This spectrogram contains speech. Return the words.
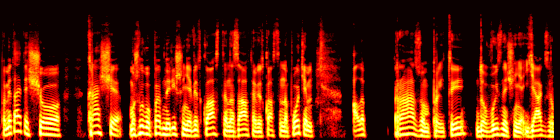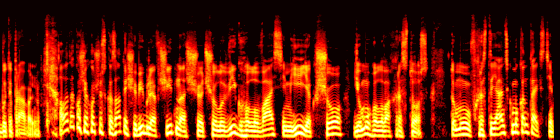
Пам'ятайте, що краще, можливо, певне рішення відкласти на завтра, відкласти на потім, але разом прийти до визначення, як зробити правильно. Але також я хочу сказати, що Біблія вчить нас, що чоловік голова сім'ї, якщо йому голова Христос. Тому в християнському контексті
